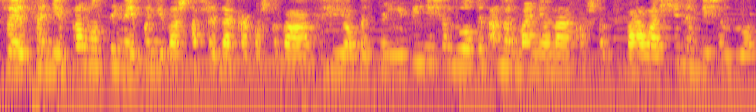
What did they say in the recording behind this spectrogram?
w cenie promocyjnej, ponieważ ta frezarka kosztowała w chwili obecnej 50 zł, a normalnie ona kosztowała 70 zł,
